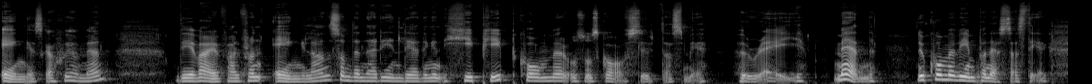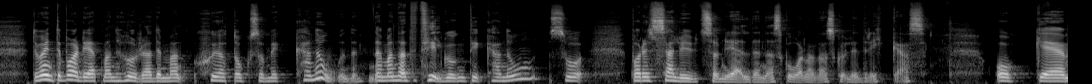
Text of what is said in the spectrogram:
engelska sjömän. Det är i varje fall från England som den här inledningen hip hip kommer och som ska avslutas med hurray. Men nu kommer vi in på nästa steg. Det var inte bara det att man hurrade, man sköt också med kanon. När man hade tillgång till kanon så var det salut som gällde när skålarna skulle drickas. Och eh,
